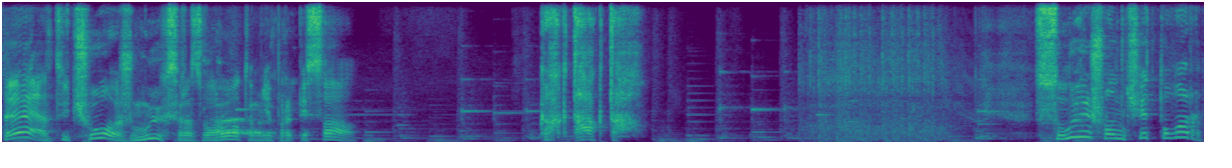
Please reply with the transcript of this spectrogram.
Э, ты чё, жмых с разворота мне прописал? Как так-то? Слышь, он читор.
